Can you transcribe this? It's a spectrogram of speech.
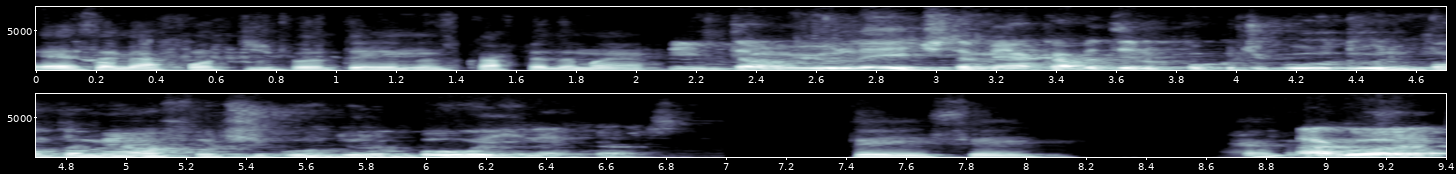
Essa é a minha fonte de proteína no café da manhã. Então, e o leite também acaba tendo um pouco de gordura, então também é uma fonte de gordura boa aí, né, cara? Sim, sim. Agora,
